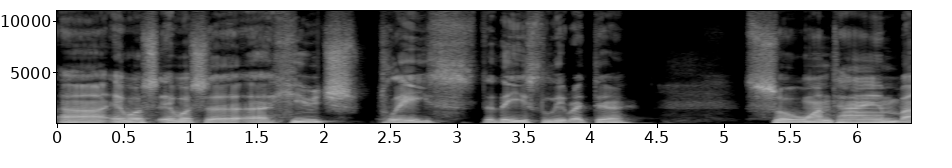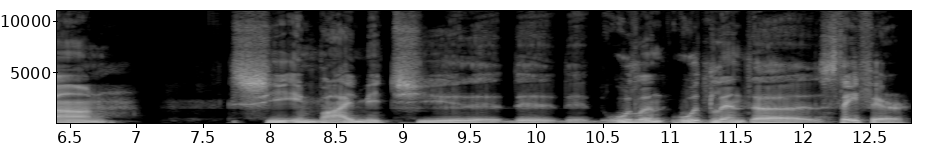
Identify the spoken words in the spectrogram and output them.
Uh, it was it was a, a huge place that they used to live right there. So one time. Um, she invited me to the the, the Woodland Woodland uh, State Fair,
